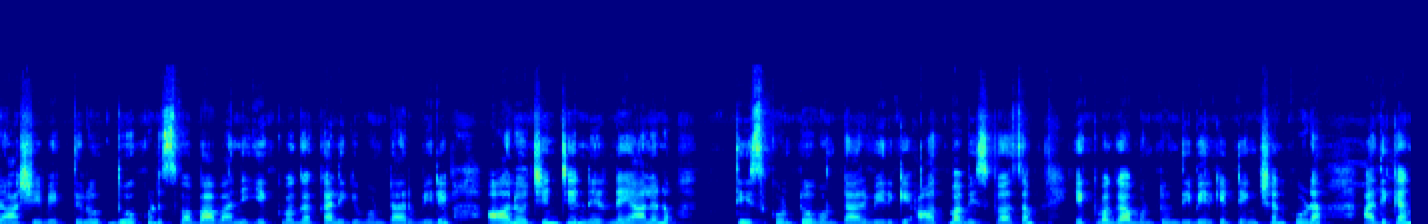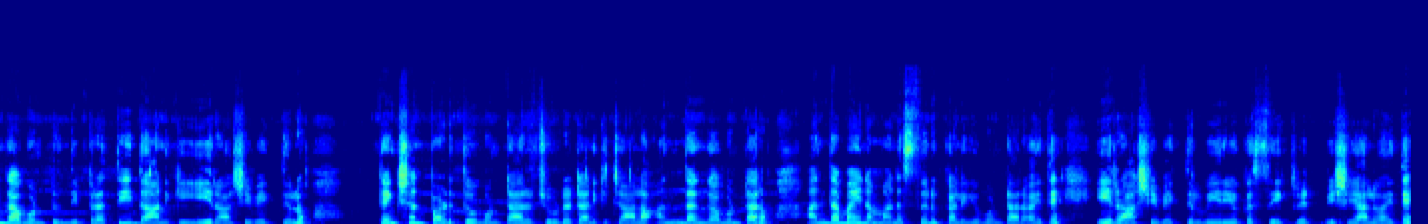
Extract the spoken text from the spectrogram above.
రాశి వ్యక్తులు దూకుడు స్వభావాన్ని ఎక్కువగా కలిగి ఉంటారు. వీరి ఆలోచించి నిర్ణయాలను తీసుకుంటూ ఉంటారు. వీరికి ఆత్మవిశ్వాసం ఎక్కువగా ఉంటుంది. వీరికి టెన్షన్ కూడా అధికంగా ఉంటుంది. ప్రతి దానికి ఈ రాశి వ్యక్తులు టెన్షన్ పడుతూ ఉంటారు. చూడటానికి చాలా అందంగా ఉంటారు. అందమైన మనస్సును కలిగి ఉంటారు. అయితే ఈ రాశి వ్యక్తులు వీరి యొక్క సీక్రెట్ విషయాలు అయితే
